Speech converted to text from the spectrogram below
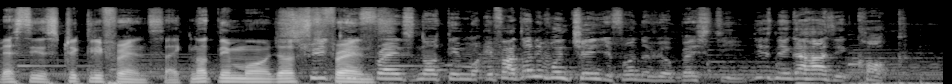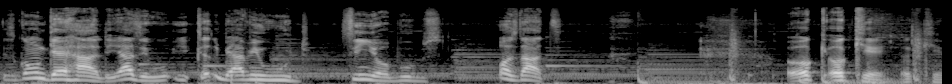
bestie is strictly friends, like nothing more, just friends. friends, nothing more. If I don't even change in front of your bestie, this nigga has a cock. It's gonna get hard. He has a. He gonna be having wood. Seeing your boobs. What's that? Okay, okay, okay.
